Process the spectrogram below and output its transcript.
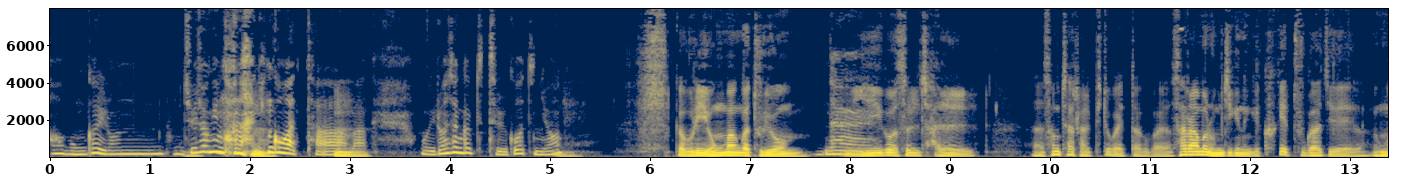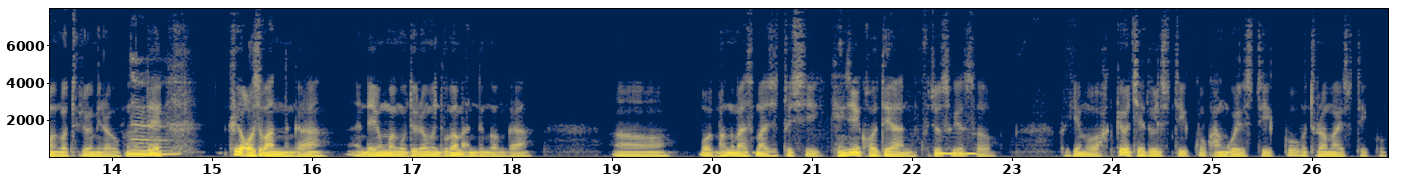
아 뭔가 이런 본질적인 건 아닌 것 같아. 막 뭐 이런 생각도 들거든요. 네. 그러니까 우리 욕망과 두려움 네. 이것을 잘 어, 성찰할 필요가 있다고 봐요. 사람을 움직이는 게 크게 두 가지예요. 욕망과 두려움이라고 보는데 네. 그게 어디서 왔는가? 내 욕망과 두려움은 누가 만든 건가? 어, 뭐 방금 말씀하셨듯이 굉장히 거대한 구조 속에서 음. 그게 뭐 학교 제도일 수도 있고 광고일 수도 있고 뭐 드라마일 수도 있고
